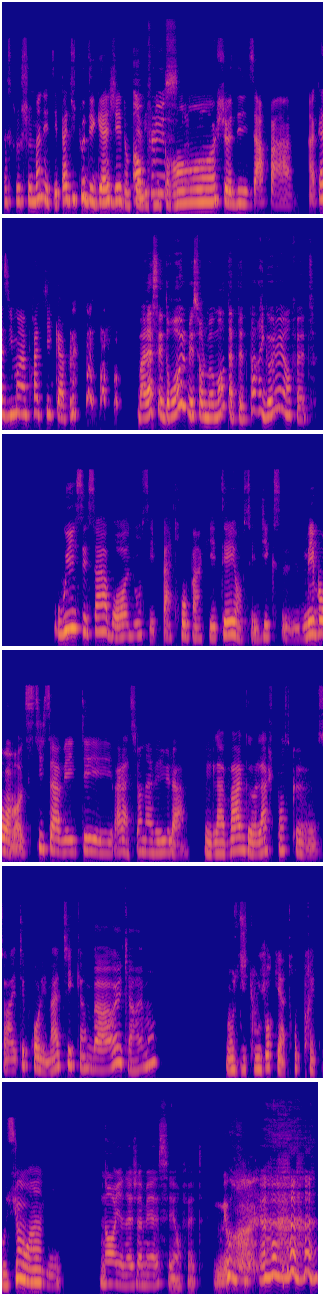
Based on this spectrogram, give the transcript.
parce que le chemin n'était pas du tout dégagé. Donc, il y En avait plus. des branches, des arbres, enfin, ah, quasiment impraticable. Bah là c'est drôle, mais sur le moment t'as peut-être pas rigolé en fait. Oui, c'est ça. Bon, nous, on s'est pas trop inquiété. On s'est dit que... Mais bon, si ça avait été... Voilà, si on avait eu la, la vague, là, je pense que ça aurait été problématique. hein. Bah oui, carrément. On se dit toujours qu'il y a trop de précautions, hein, mais... Non, il y en a jamais assez en fait. mais bon.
